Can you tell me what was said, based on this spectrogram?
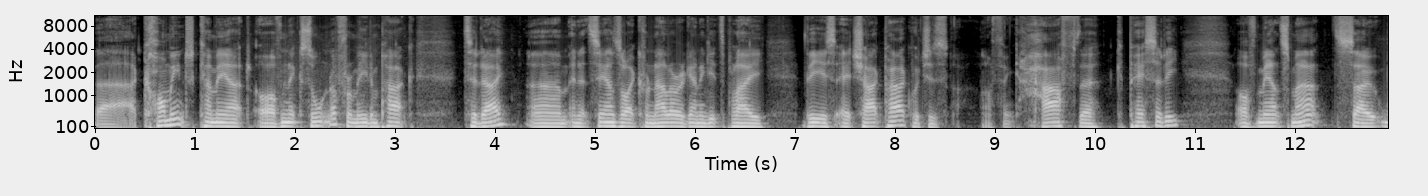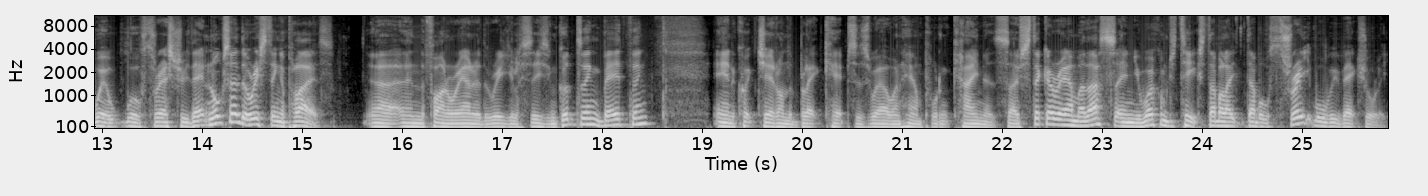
uh, comment come out of Nick Sautner from Eden Park today, um, and it sounds like Cronulla are going to get to play theirs at Shark Park, which is I think half the capacity of Mount Smart. So we'll we'll thrash through that, and also the resting of players uh, in the final round of the regular season. Good thing, bad thing. And a quick chat on the Black Caps as well and how important Kane is. So stick around with us, and you're welcome to text double eight double three. We'll be back shortly.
